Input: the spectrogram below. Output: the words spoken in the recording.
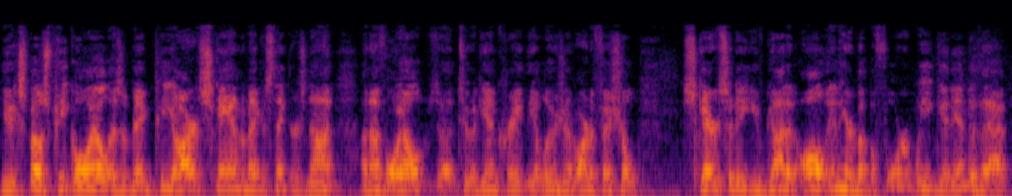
You expose peak oil as a big PR scam to make us think there's not enough oil uh, to again create the illusion of artificial scarcity. You've got it all in here. But before we get into that,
